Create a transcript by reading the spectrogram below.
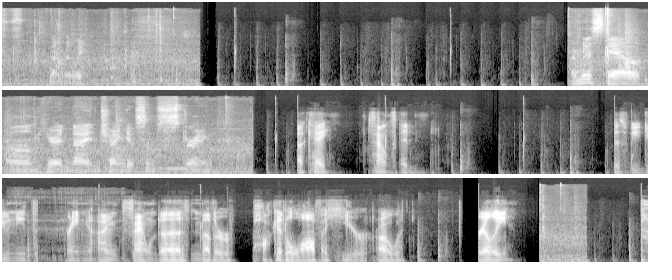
Not really. I'm gonna stay out um, here at night and try and get some string. Okay, sounds good. Because we do need the ring. I found uh, another pocket of lava here. Oh, really?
